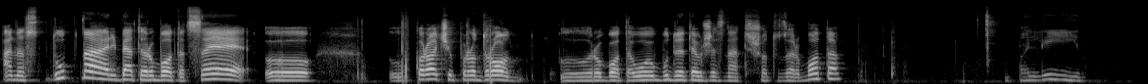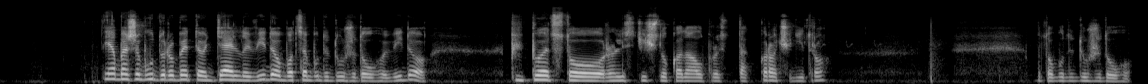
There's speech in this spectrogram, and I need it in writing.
А наступна, ребята, робота це. Е, коротше, про дрон е, робота. Ви будете вже знати, що то за робота. Блін. Я майже буду робити віддільне відео, бо це буде дуже довге відео. Піпець то реалістично канал просто. Так, коротше, нітро. Бо то буде дуже довго.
